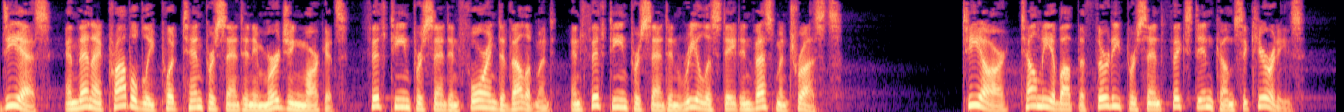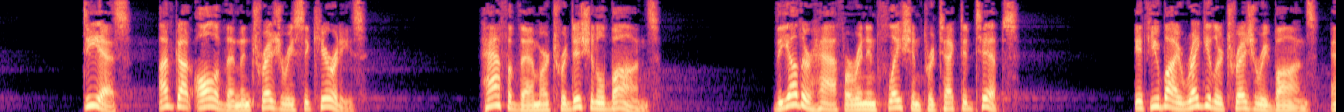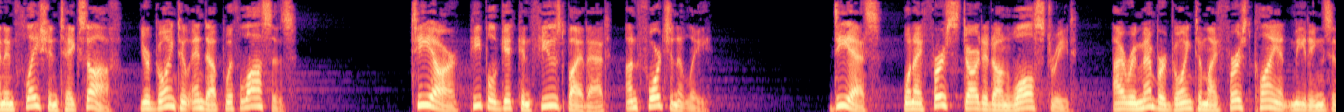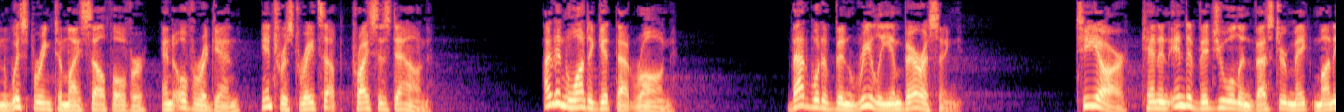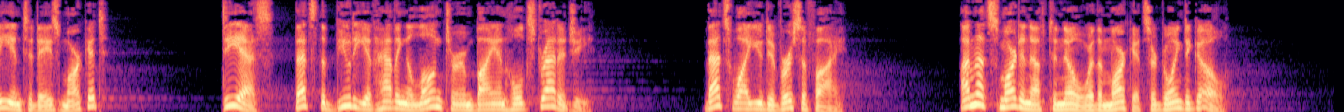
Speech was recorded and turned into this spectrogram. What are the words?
DS, and then I probably put 10% in emerging markets, 15% in foreign development, and 15% in real estate investment trusts. TR, tell me about the 30% fixed income securities. DS, I've got all of them in treasury securities. Half of them are traditional bonds. The other half are in inflation protected tips. If you buy regular treasury bonds and inflation takes off, you're going to end up with losses. TR, people get confused by that, unfortunately. DS, when I first started on Wall Street, I remember going to my first client meetings and whispering to myself over and over again, interest rates up, prices down. I didn't want to get that wrong. That would have been really embarrassing. TR, can an individual investor make money in today's market? DS, that's the beauty of having a long-term buy and hold strategy. That's why you diversify. I'm not smart enough to know where the markets are going to go.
